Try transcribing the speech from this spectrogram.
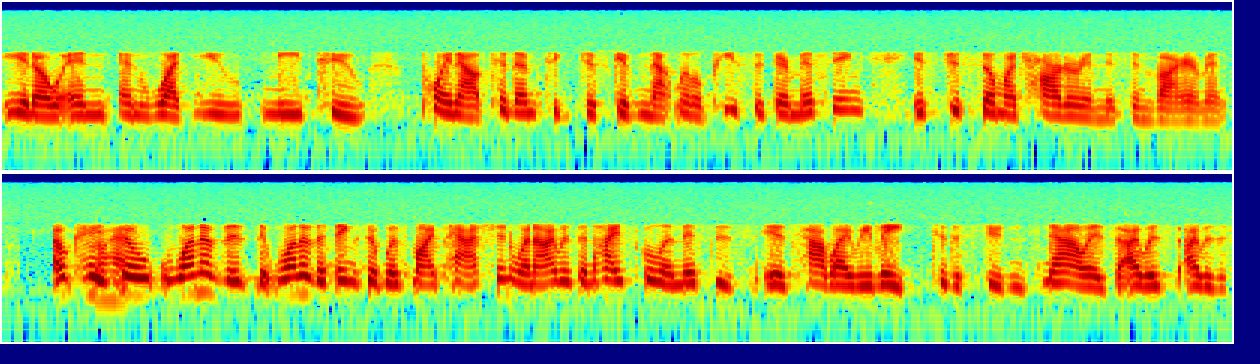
you know, and, and what you need to point out to them to just give them that little piece that they're missing. It's just so much harder in this environment. Okay, so one of the one of the things that was my passion when I was in high school, and this is is how I relate to the students now, is I was I was a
